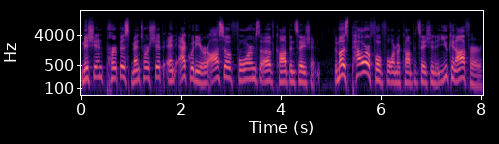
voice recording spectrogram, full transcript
mission, purpose, mentorship, and equity are also forms of compensation. The most powerful form of compensation that you can offer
